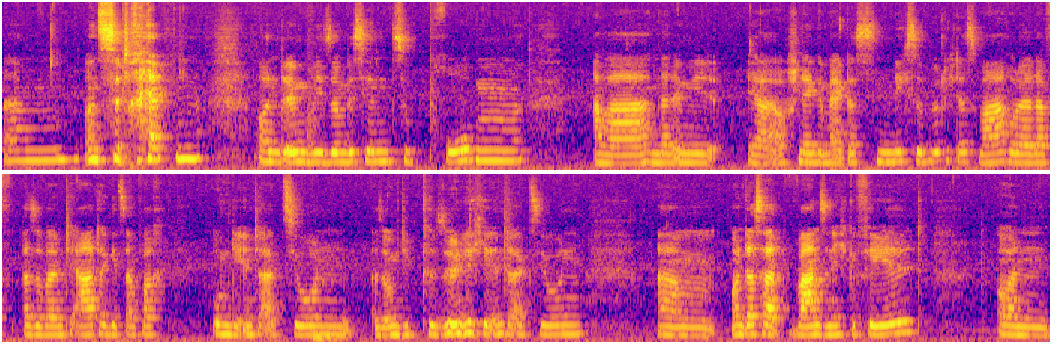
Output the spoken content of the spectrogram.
ähm, uns zu treffen und irgendwie so ein bisschen zu proben, aber haben dann irgendwie ja auch schnell gemerkt, dass nicht so wirklich das war. Oder da, also beim Theater geht es einfach um die Interaktion, mhm. also um die persönliche Interaktion. Ähm, und das hat wahnsinnig gefehlt. Und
